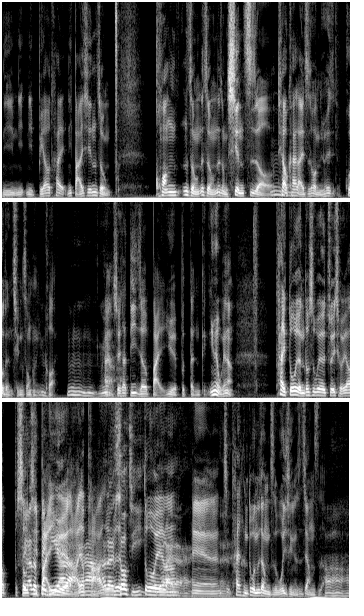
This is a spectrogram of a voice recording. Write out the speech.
你你你不要太，你把一些那种框、那种那种那种限制哦跳开来之后，你会过得很轻松很愉快。嗯嗯嗯，哎，所以他第一集叫百岳不登顶，因为我跟你讲，太多人都是为了追求要收集百岳啦，要爬，收集，对啊，哎，这太很多人都这样子，我以前也是这样子啊。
